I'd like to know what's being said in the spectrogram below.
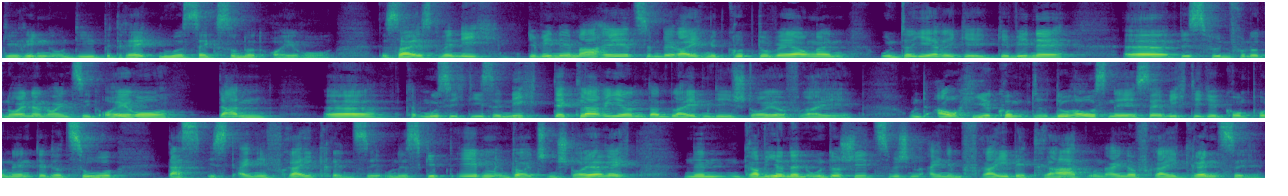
gering und die beträgt nur 600 Euro. Das heißt, wenn ich Gewinne mache jetzt im Bereich mit Kryptowährungen, unterjährige Gewinne äh, bis 599 Euro, dann äh, muss ich diese nicht deklarieren, dann bleiben die steuerfrei. Und auch hier kommt durchaus eine sehr wichtige Komponente dazu. Das ist eine Freigrenze. Und es gibt eben im deutschen Steuerrecht einen gravierenden Unterschied zwischen einem Freibetrag und einer Freigrenze.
